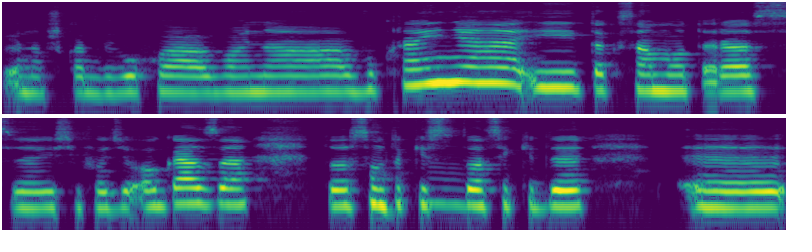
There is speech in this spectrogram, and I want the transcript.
na przykład wybuchła wojna w Ukrainie, i tak samo teraz, e, jeśli chodzi o gazę, to są takie hmm. sytuacje, kiedy e,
